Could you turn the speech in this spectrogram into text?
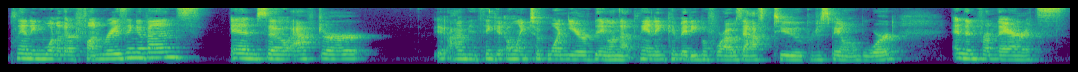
planning one of their fundraising events. And so after, I mean, I think it only took one year of being on that planning committee before I was asked to participate on the board. And then from there, it's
